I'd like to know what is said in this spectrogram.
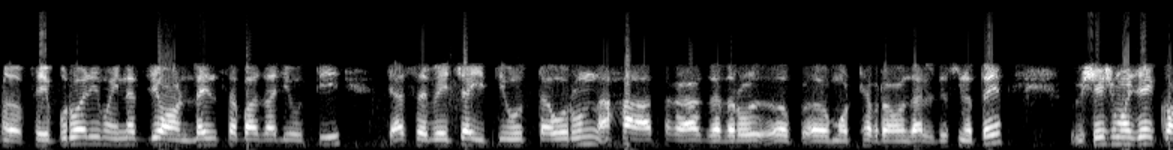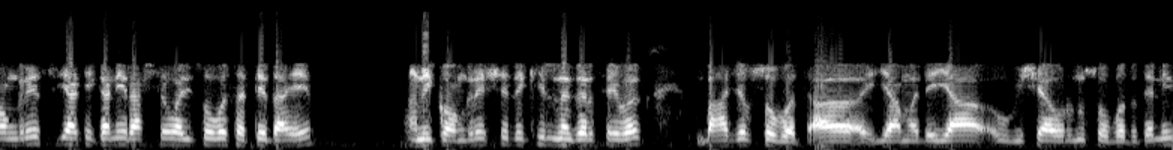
फेब्रुवारी महिन्यात जी ऑनलाईन सभा झाली होती त्या सभेच्या इतिवृत्तावरून हा सगळा गदारोळ मोठ्या प्रमाणात झाला दिसून येतोय. विशेष म्हणजे काँग्रेस या ठिकाणी राष्ट्रवादीसोबत सत्तेत आहे. आणि काँग्रेसचे देखील नगरसेवक भाजप सोबत यामध्ये या विषयावरून सोबत होते. आणि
